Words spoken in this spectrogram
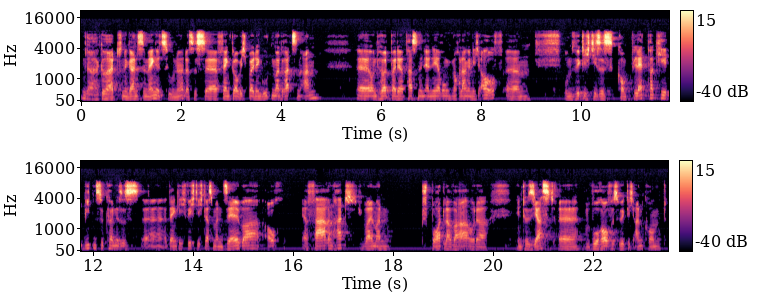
Da gehört eine ganze Menge zu. Ne? Das ist, äh, fängt, glaube ich, bei den guten Matratzen an äh, und hört bei der passenden Ernährung noch lange nicht auf. Ähm, um wirklich dieses Komplettpaket bieten zu können, ist es, äh, denke ich, wichtig, dass man selber auch erfahren hat, weil man Sportler war oder Enthusiast, äh, worauf es wirklich ankommt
